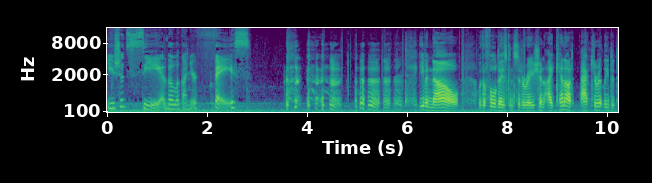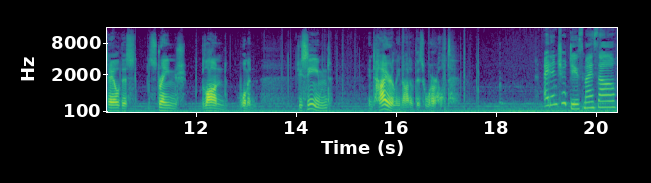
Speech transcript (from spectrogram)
You should see the look on your face. Even now, with a full day's consideration, I cannot accurately detail this strange blonde woman. She seemed entirely not of this world. I'd introduce myself,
